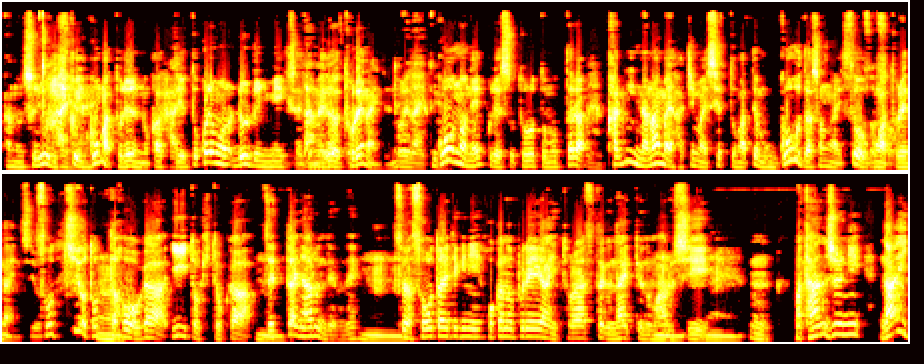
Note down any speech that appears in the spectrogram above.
あの、それより低いはいはい5が取れるのかっていうと、これもルールに明記されてるんだけど、取れないんだよね。取れないという。5のネックレスを取ろうと思ったらうん、仮に7枚、8枚セットがあっても5を出さないと5そうそうそうが取れないんですよ。そっちを取った方がいい時とか、うん絶対にあるんだよね。うんそれは相対的に他のプレイヤーに取らせたくないっていうのもあるし、うん。まあ単純にない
